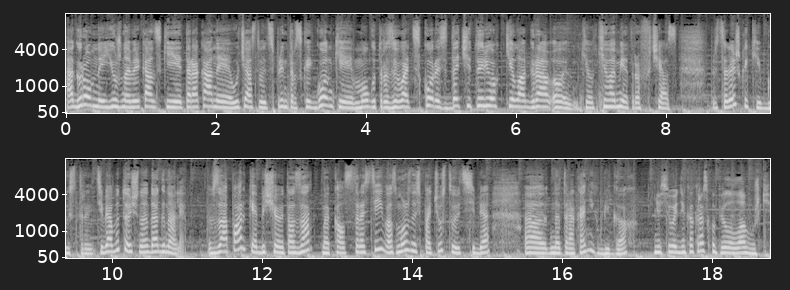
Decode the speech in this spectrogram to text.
Огромные южноамериканские тараканы участвуют в спринтерской гонке, могут развивать скорость до 4 килограмм, кил- километров в час. Представляешь, какие быстрые? Тебя бы точно догнали. В зоопарке обещают азарт, накал страстей, возможность почувствовать себя э, на тараканьих бегах. Я сегодня как раз купила ловушки.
